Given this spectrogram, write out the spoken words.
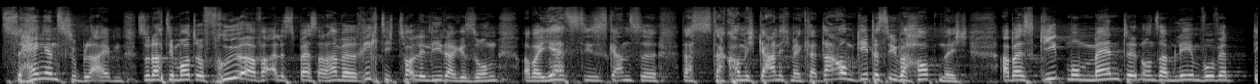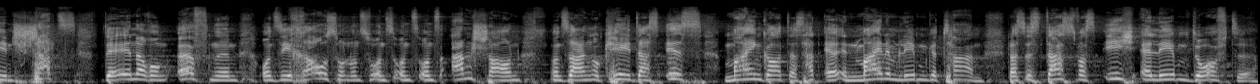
zu hängen zu bleiben. So nach dem Motto, früher war alles besser. Da haben wir richtig tolle Lieder gesungen. Aber jetzt dieses Ganze, das, da komme ich gar nicht mehr klar. Darum geht es überhaupt nicht. Aber es gibt Momente in unserem Leben, wo wir den Schatz der Erinnerung öffnen und sie rausholen und uns, uns, uns anschauen und sagen, okay, das ist mein Gott, das hat er in meinem Leben getan. Das ist das, was ich erleben durfte.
